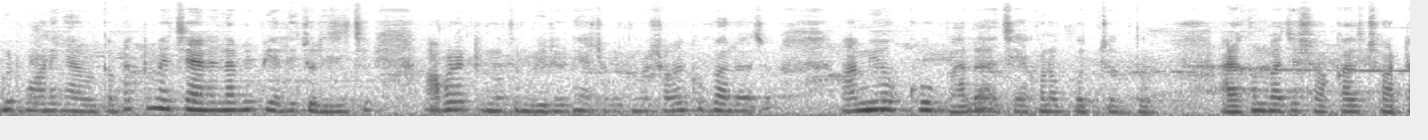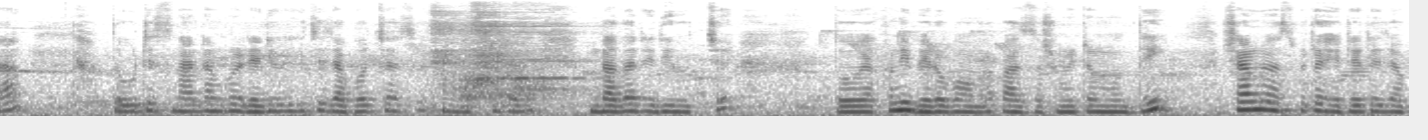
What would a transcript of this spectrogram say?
গুড মর্নিং আর welcome back to my channel আমি পিয়ালি চলে এসেছি আবার একটা নতুন ভিডিও নিয়ে। করি তোমরা সবাই খুব ভালো আছো। আমিও খুব ভালো আছি এখনও পর্যন্ত। আর এখন বাজে সকাল ছটা। তো উঠে স্নান টান করে রেডি হয়ে গেছে। যাব হচ্ছে আজকে এখন হসপিটালে দাদা রেডি হচ্ছে। তো এখনই বেরোবো আমরা পাঁচ দশ মিনিটের মধ্যেই। সামনে হসপিটাল হেঁটে হেঁটে যাব।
